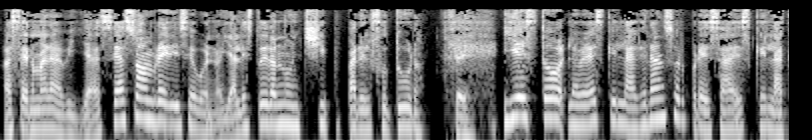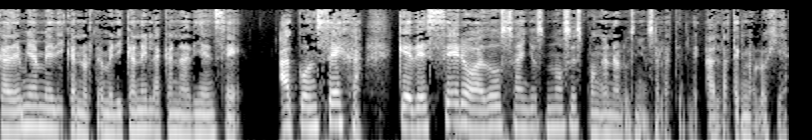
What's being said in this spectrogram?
hacer maravillas, se asombra y dice, bueno, ya le estoy dando un chip para el futuro. Sí. Y esto, la verdad es que la gran sorpresa es que la Academia Médica Norteamericana y la canadiense aconseja que de cero a dos años no se expongan a los niños a la, tele- a la tecnología.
